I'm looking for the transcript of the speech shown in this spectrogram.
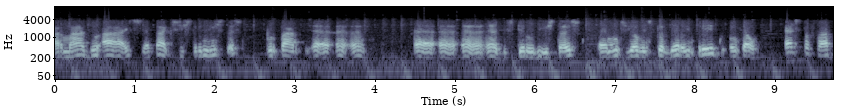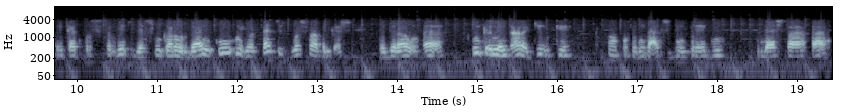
armado, há estes ataques extremistas por parte uh, dos terroristas, muitos jovens perderam emprego. Então, esta fábrica de processamento de açúcar orgânico, melhor, estas duas fábricas poderão incrementar aquilo que são oportunidades de emprego nesta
